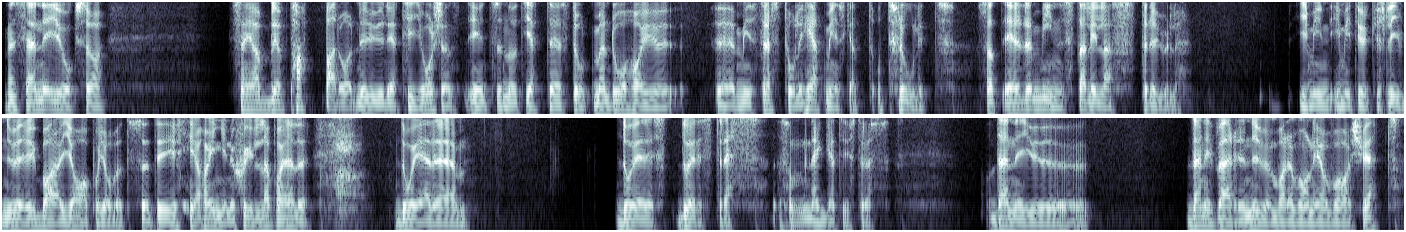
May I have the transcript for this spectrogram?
Men sen är ju också Sen jag blev pappa då, nu är ju det tio år sedan, det är inte något jättestort, men då har ju eh, min stresstålighet minskat otroligt. Så att är det det minsta lilla strul i, min, i mitt yrkesliv, nu är det ju bara jag på jobbet, så det, jag har ingen att skylla på heller. Då är det då är det, då är det stress, alltså negativ stress. Och den är ju den är värre nu än vad den var när jag var 21.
